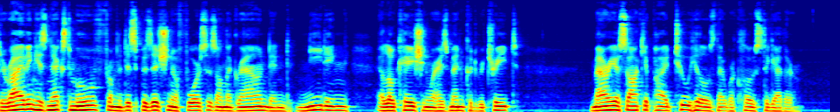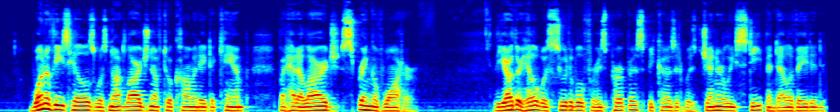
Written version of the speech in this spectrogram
deriving his next move from the disposition of forces on the ground and needing a location where his men could retreat, Marius occupied two hills that were close together. One of these hills was not large enough to accommodate a camp, but had a large spring of water. The other hill was suitable for his purpose because it was generally steep and elevated,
